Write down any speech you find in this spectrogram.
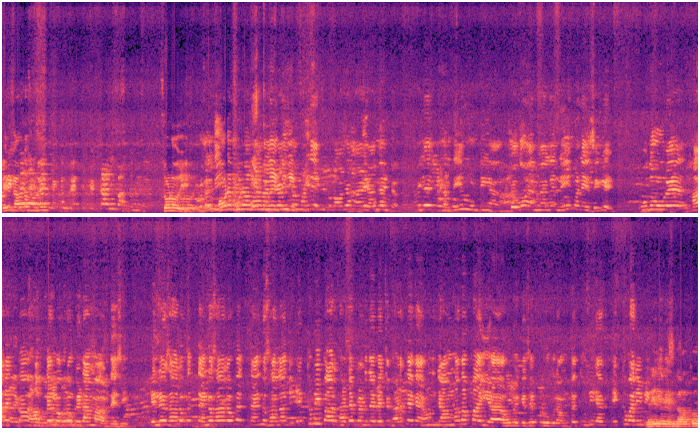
ਮੇਰੀ ਗੱਲ ਤਾਂ ਸੁਣੋ ਸੁਣੋ ਜੀ। ਹੁਣ ਪੂਰਾ ਇੱਕ ਮਿੰਟ ਜੀ, ਇੱਕ ਮਿੰਟ ਹਰਦੀਪ ਮੁੰਡੀਆਂ ਜਦੋਂ ਐਮਐਲਏ ਨਹੀਂ ਬਣੇ ਸੀਗੇ ਉਦੋਂ ਉਰੇ ਹਰ ਇੱਕ ਹਫ਼ਤੇ ਮਗਰੋਂ ਗੇੜਾ ਮਾਰਦੇ ਸੀ। ਕਿੰਨੇ ਸਾਲ ਹੋ ਗਏ? 3 ਸਾਲ ਹੋ ਗਏ। 3 ਸਾਲਾਂ 'ਚ ਇੱਕ ਵੀ ਵਾਰ ਸਾਡੇ ਪਿੰਡ ਦੇ ਵਿੱਚ ਖੜ ਕੇ ਗਏ। ਹੁਣ ਜਾਂ ਉਹਨਾਂ ਦਾ ਭਾਈ ਆਇਆ ਹੋਵੇ ਕਿਸੇ ਪ੍ਰੋਗਰਾਮ ਤੇ ਤੁਸੀਂ ਇੱਕ- ਇੱਕ ਵਾਰੀ ਵੀ ਨਹੀਂ ਇਸ ਗੱਲ ਤੋਂ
